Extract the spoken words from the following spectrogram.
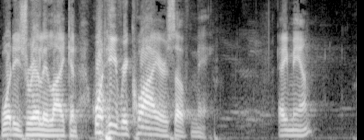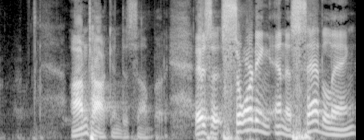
what He's really like and what He requires of me. Amen. I'm talking to somebody. There's a sorting and a settling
